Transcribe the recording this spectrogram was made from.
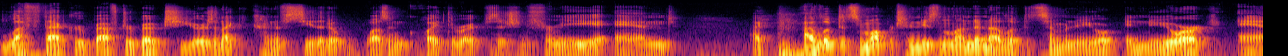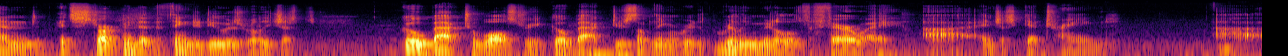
left that group after about two years and i could kind of see that it wasn't quite the right position for me and I, I looked at some opportunities in london i looked at some in new york in new york and it struck me that the thing to do was really just go back to wall street go back do something re- really middle of the fairway uh, and just get trained, uh,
